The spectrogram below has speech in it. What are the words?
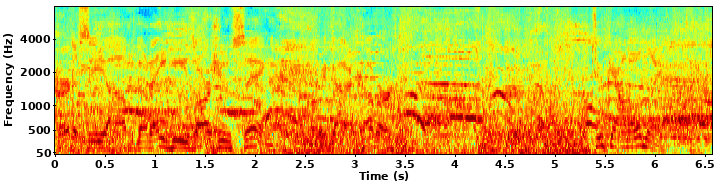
courtesy of Garehi's Arjun Singh. We've got a cover. Two count only.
